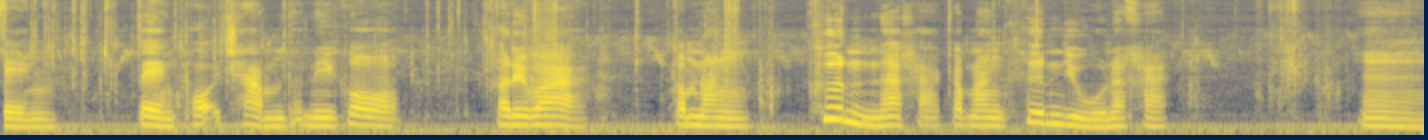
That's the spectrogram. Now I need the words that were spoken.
แปลงแปลงเพาะชำตัวนี้ก็เขาเรียกว่ากำลังขึ้นนะคะกำลังขึ้นอยู่นะคะอ่า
